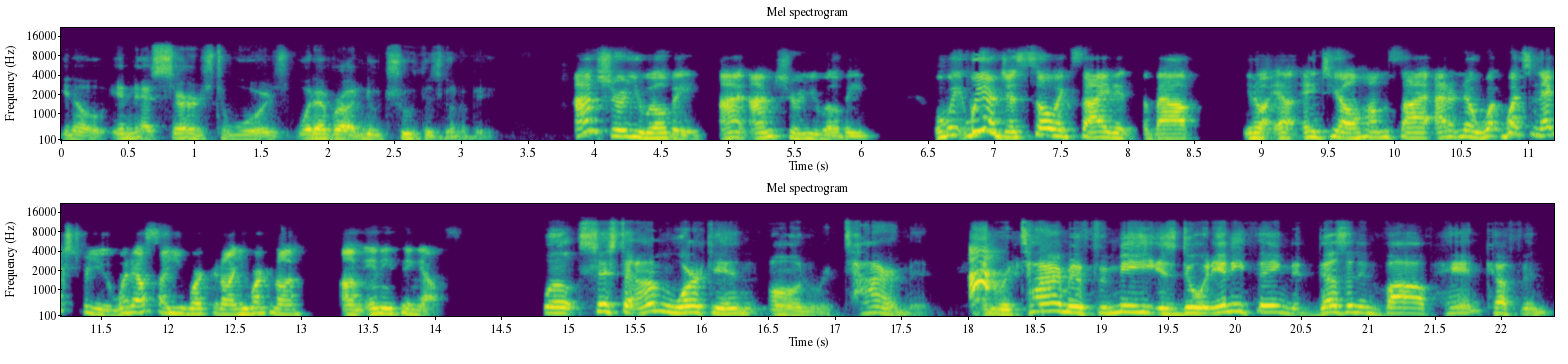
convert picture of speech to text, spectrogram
you know, in that surge towards whatever our new truth is going to be. I'm sure you will be. I, am sure you will be. Well, we, we are just so excited about, you know, ATL homicide. I don't know what, what's next for you. What else are you working on? You working on um, anything else? Well, sister, I'm working on retirement. And retirement for me is doing anything that doesn't involve handcuffing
